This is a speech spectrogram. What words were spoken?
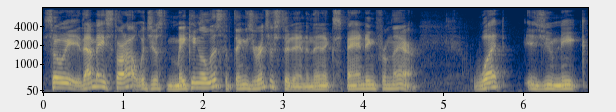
So eh, that may start out with just making a list of things you're interested in and then expanding from there. What is unique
